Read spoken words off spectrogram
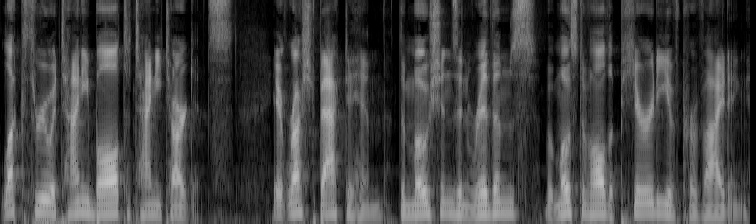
Luck threw a tiny ball to tiny targets. It rushed back to him, the motions and rhythms, but most of all, the purity of providing,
